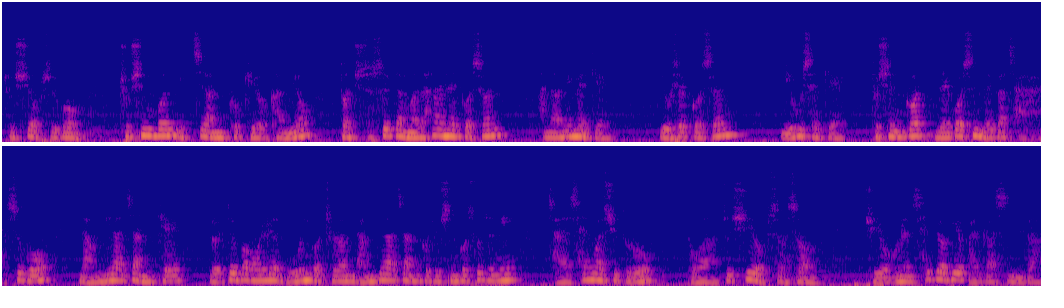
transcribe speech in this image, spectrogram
주시옵시고 주신 분 잊지 않고 기억하며 또 주셨을 때마다 하나님의 것은 하나님에게 이웃의 것은 이웃에게 주신 것 내 것은 내가 잘 쓰고 낭비하지 않게 열두 방울을 모은 것처럼 낭비하지 않고 주신 것 소중히 잘 사용할 수 있도록 도와주시옵소서 주여 오늘 새벽이 밝았습니다.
